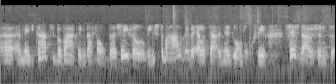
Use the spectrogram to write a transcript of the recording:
uh, en medicatiebewaking, daar valt uh, zeer veel winst te behalen. We hebben elk jaar in Nederland ongeveer 6000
